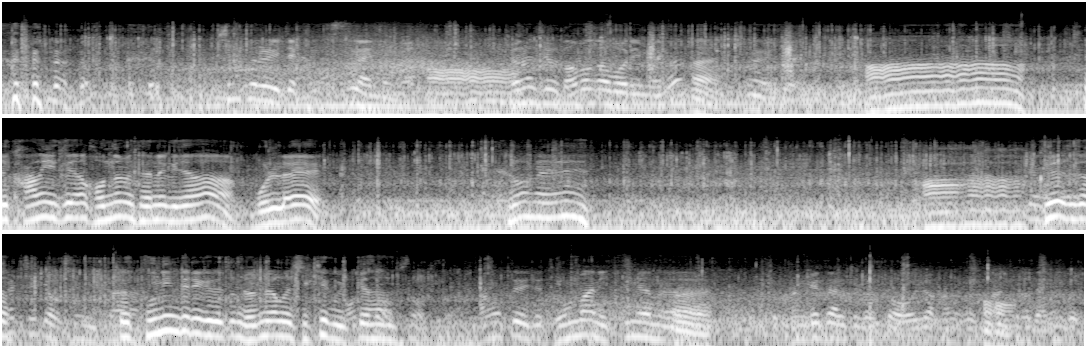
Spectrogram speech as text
신분을 이제 감출 수가 있는 거야. 어. 저런 식으로 넘어가 버리면은 네. 네, 이제 아, 이 강이 그냥 건너면 되네, 그냥. 몰래. 그러네. 아, 그래서 없으니까. 그 군인들이 그래도 좀몇 명을 지키고 있긴 없어 한. 없어 없어. 아무튼 이제 돈만 있으면은 네. 또 관계자들과 또 어울려 가면서 어. 만들어내는 거지.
